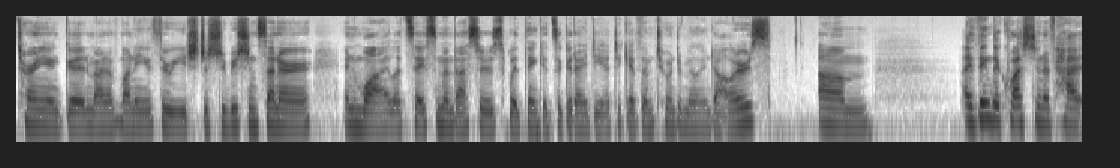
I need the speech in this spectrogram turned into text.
turning a good amount of money through each distribution center, and why, let's say, some investors would think it's a good idea to give them $200 million. Um, I think the question of how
